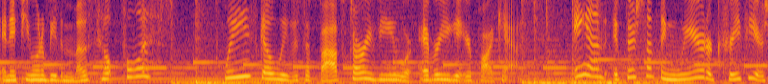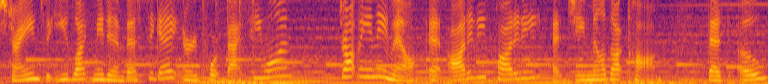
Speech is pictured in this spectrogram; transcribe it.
And if you want to be the most helpfulest, please go leave us a five star review wherever you get your podcasts. And if there's something weird or creepy or strange that you'd like me to investigate and report back to you on, drop me an email at odditypoddity at gmail.com. That's O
